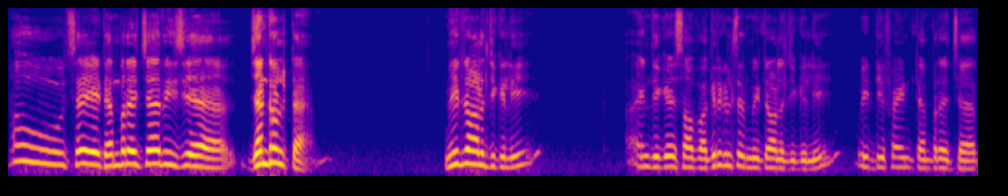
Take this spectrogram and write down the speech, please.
Now, say temperature is a general term. Meteorologically, in the case of agriculture meteorologically, we define temperature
